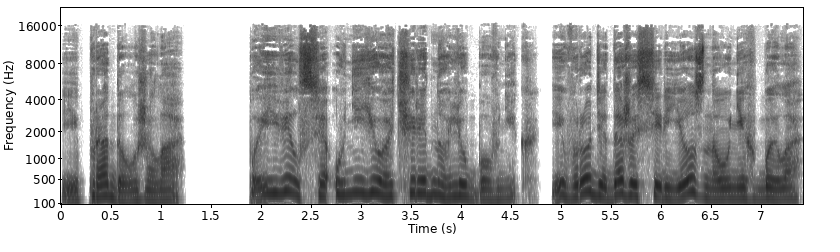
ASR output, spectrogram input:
и продолжила. Появился у нее очередной любовник, и вроде даже серьезно у них было.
